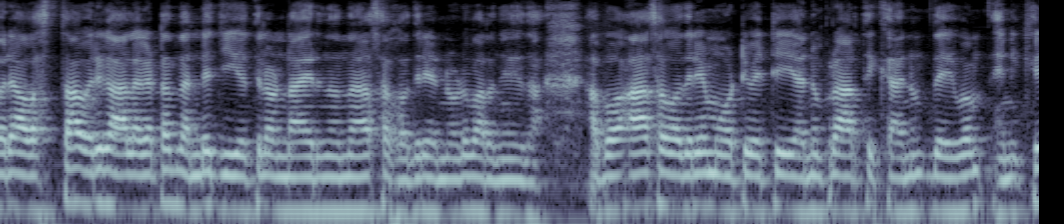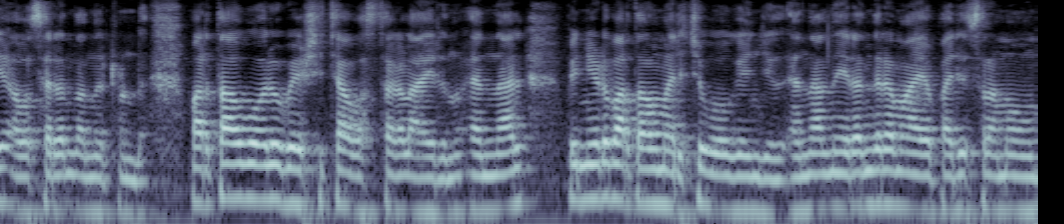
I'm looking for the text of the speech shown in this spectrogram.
ഒരവസ്ഥ ഒരു കാലഘട്ടം തന്റെ ജീവിതത്തിലുണ്ടായിരുന്നെന്ന് ആ സഹോദരി എന്നോട് പറഞ്ഞു ചെയ്താ. അപ്പോൾ ആ സഹോദരിയെ മോട്ടിവേറ്റ് ചെയ്യാനും പ്രാർത്ഥിക്കാനും ദൈവം എനിക്ക് അവസരം തന്നിട്ടുണ്ട്. ഭർത്താവ് പോലും ഉപേക്ഷിച്ച അവസ്ഥകളായിരുന്നു. എന്നാൽ പിന്നീട് ഭർത്താവ് മരിച്ചു പോവുകയും ചെയ്തു. എന്നാൽ നിരന്തരമായ പരിശ്രമവും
